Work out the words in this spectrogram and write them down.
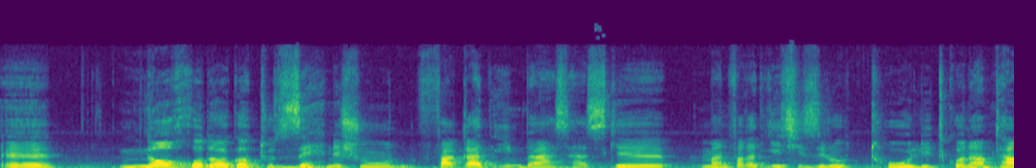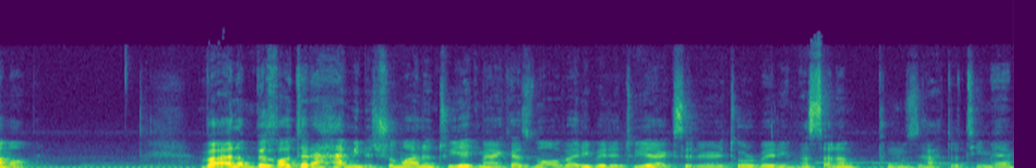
خونده. ناخداگاه تو ذهنشون فقط این بحث هست که من فقط یه چیزی رو تولید کنم تمام و الان به خاطر همینه شما الان تو یک مرکز نوآوری بری تو یک accelerator بری مثلا 15 تا تیمه.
